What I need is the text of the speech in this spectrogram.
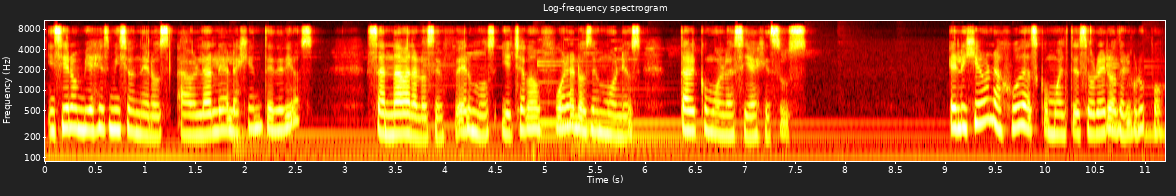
hicieron viajes misioneros a hablarle a la gente de Dios. Sanaban a los enfermos y echaban fuera a los demonios, tal como lo hacía Jesús. Eligieron a Judas como el tesorero del grupo.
